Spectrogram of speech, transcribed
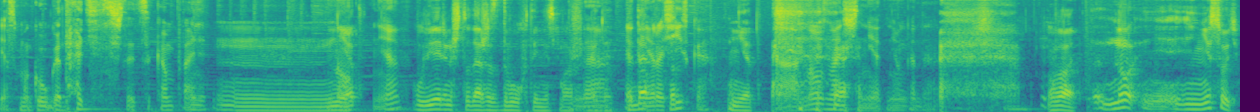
я смогу угадать, что это за компания. Нет. Нет? Уверен, что даже с двух ты не сможешь да. угадать. Это да? не российская? Нет. А, ну, значит, нет, не угадаю. Вот. Ну, не суть.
